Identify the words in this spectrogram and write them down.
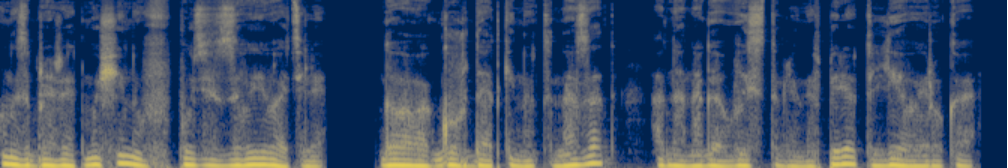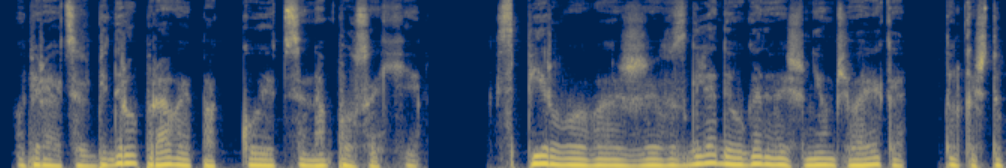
Он изображает мужчину в позе завоевателя. Голова гордо откинута назад, одна нога выставлена вперед, левая рука упирается в бедро, правая покоится на посохе. С первого же взгляда угадываешь в нем человека, только что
